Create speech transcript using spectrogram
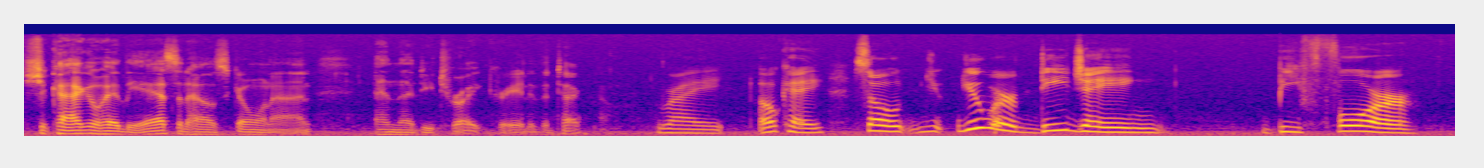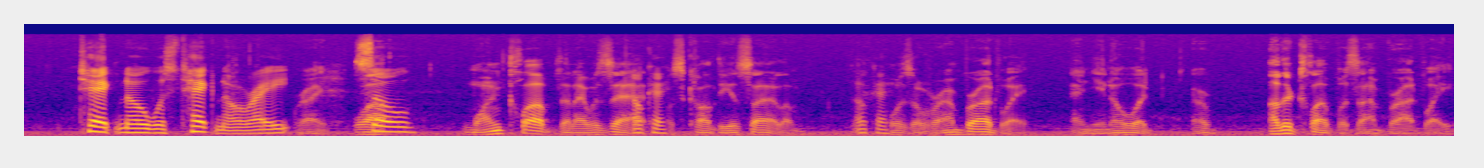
Chicago had the Acid House going on, and the Detroit created the techno. right. Okay. So you you were DJing before techno was techno, right? Right. Well, so one club that I was at Okay. was called the Asylum. okay. was over on Broadway. And you know what? Our other club was on Broadway,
